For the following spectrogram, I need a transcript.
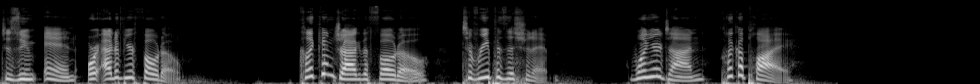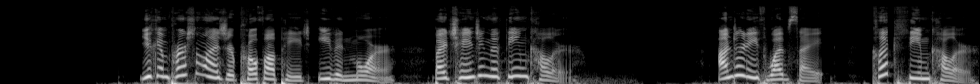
to zoom in or out of your photo. Click and drag the photo to reposition it. When you're done, click Apply. You can personalize your profile page even more by changing the theme color. Underneath Website, click Theme Color.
